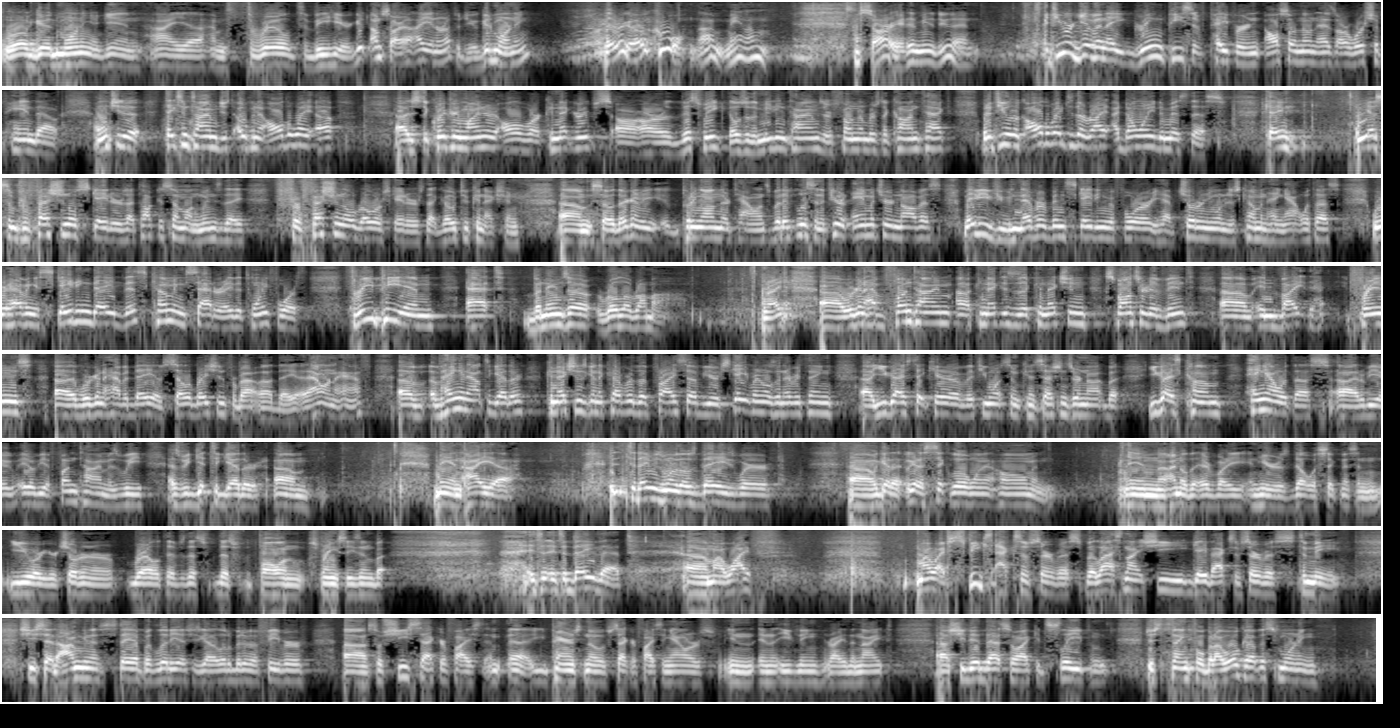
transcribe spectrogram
Well, good morning again. I uh, am thrilled to be here. Good. I'm sorry, I interrupted you. Good morning. There we go. Cool. I'm, man, I'm I'm sorry. I didn't mean to do that. If you were given a green piece of paper, also known as our worship handout, I want you to take some time and just open it all the way up. Uh, just a quick reminder all of our connect groups are, are, this week. Those are the meeting times. There's phone numbers to contact. But if you look all the way to the right, I don't want you to miss this. Okay? We have some professional skaters. I talked to some on Wednesday, professional roller skaters that go to Connection. Um, so they're going to be putting on their talents. But if, listen, if you're an amateur novice, maybe if you've never been skating before, you have children, you want to just come and hang out with us. We're having a skating day this coming Saturday, the 24th, 3 p.m. at Bonanza Rama right? Uh, we're going to have a fun time. Uh, connect. This is a connection sponsored event. Um, invite friends. Uh, we're going to have a day of celebration for about a day, an hour and a half of, of hanging out together. Connection is going to cover the price of your skate rentals and everything. Uh, you guys take care of if you want some concessions or not. But you guys come, hang out with us. Uh, it'll be a, it'll be a fun time as we as we get together. Um, man, I uh, today was one of those days where uh, we got a we got a sick little one at home, and and I know that everybody in here has dealt with sickness, and you or your children or relatives this this fall and spring season. But it's a, it's a day that uh, my wife my wife speaks acts of service, but last night she gave acts of service to me. She said, I'm going to stay up with Lydia. She's got a little bit of a fever. Uh, so she sacrificed, uh, parents know sacrificing hours in, in the evening, right, in the night. Uh, she did that so I could sleep. I'm just thankful. But I woke up this morning,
